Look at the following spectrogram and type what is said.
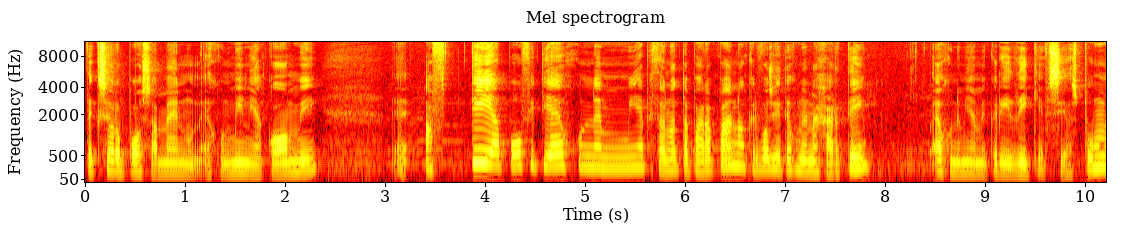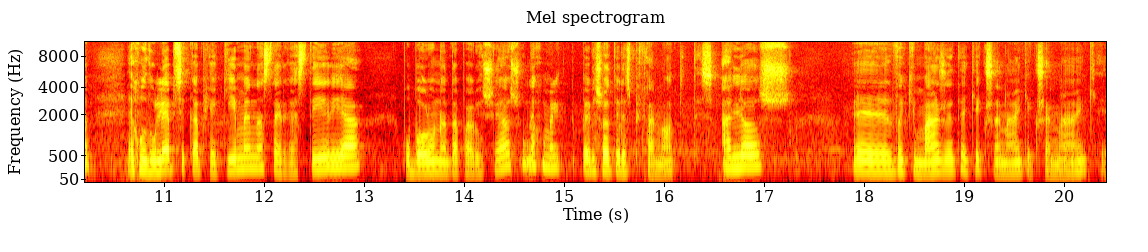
δεν ξέρω πόσα μένουν, έχουν μείνει ακόμη. Ε, αυτοί οι απόφοιτοι έχουν μία πιθανότητα παραπάνω, ακριβώς γιατί έχουν ένα χαρτί, έχουν μία μικρή ειδίκευση ας πούμε, έχουν δουλέψει κάποια κείμενα στα εργαστήρια που μπορούν να τα παρουσιάσουν, έχουμε περισσότερες πιθανότητες. Αλλιώς ε, δοκιμάζεται και ξανά και ξανά και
